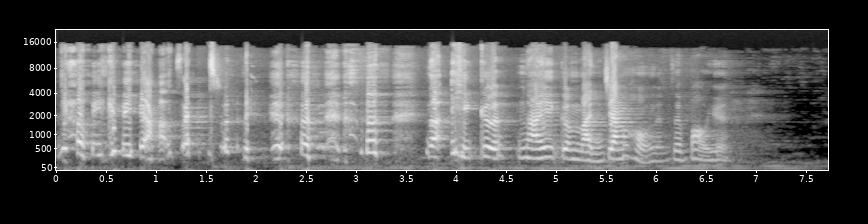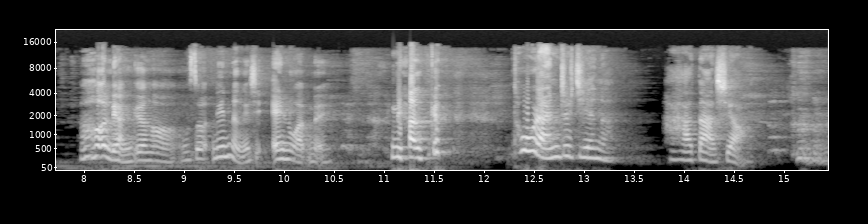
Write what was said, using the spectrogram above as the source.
掉一个牙在这里，那一个拿一个满江红的在抱怨。然后两个哈，我说你两个是 N 完没？两个突然之间呢，哈哈大笑。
